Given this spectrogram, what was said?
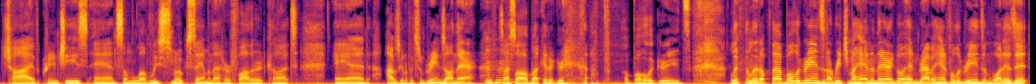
chive cream cheese and some lovely smoked salmon that her father had caught, and I was going to put some greens on there. So I saw a bucket of green. A bowl of greens. Lift the lid up that bowl of greens, and I reach my hand in there and go ahead and grab a handful of greens. And what is it?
